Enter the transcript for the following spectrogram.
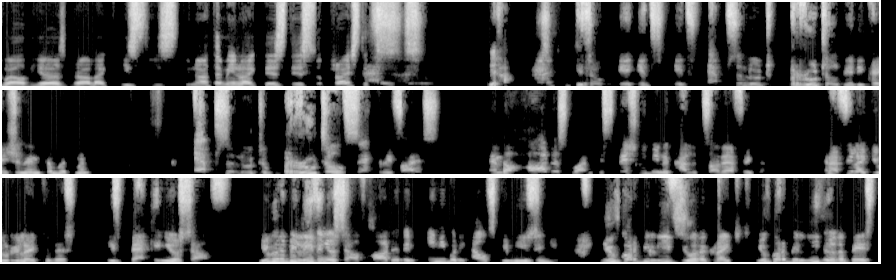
12 years, bro? Like he's, he's you know what I mean? Like there's this price to pay. Yeah. So it's it's absolute brutal dedication and commitment, absolute brutal sacrifice, and the hardest one, especially being a colored South African, and I feel like you'll relate to this, is backing yourself. You're going to believe in yourself harder than anybody else believes in you. You've got to believe you're the greatest. You've got to believe you're the best.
